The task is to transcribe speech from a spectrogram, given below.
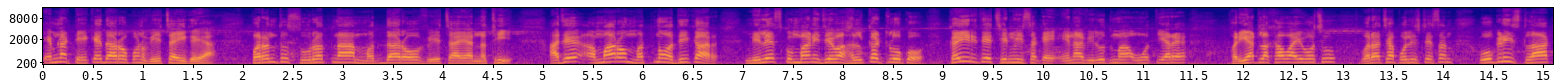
એમના ટેકેદારો પણ વેચાઈ ગયા, પરંતુ સુરતના મતદારો વેચાયા નથી. આજે અમારો મતનો અધિકાર નિલેશ કુંભાણી જેવા હલકટ લોકો કઈ રીતે છીનવી શકે એના વિરુદ્ધમાં હું અત્યારે ફરિયાદ લખાવા આવ્યો છું. વરાછા પોલીસ સ્ટેશન ઓગણીસ લાખ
